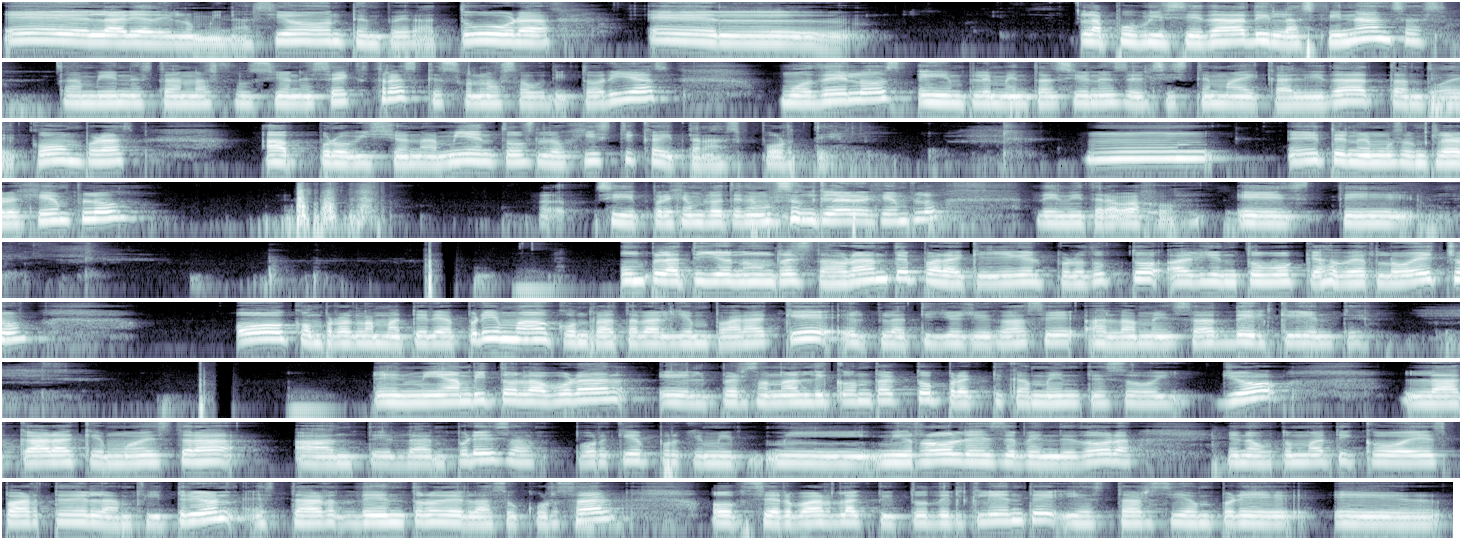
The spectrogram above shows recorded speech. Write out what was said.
eh, el área de iluminación, temperatura, el la publicidad y las finanzas. También están las funciones extras, que son las auditorías, modelos e implementaciones del sistema de calidad, tanto de compras, aprovisionamientos, logística y transporte. Mm, eh, tenemos un claro ejemplo. Sí, por ejemplo, tenemos un claro ejemplo de mi trabajo. Este, un platillo en un restaurante para que llegue el producto, alguien tuvo que haberlo hecho o comprar la materia prima o contratar a alguien para que el platillo llegase a la mesa del cliente. En mi ámbito laboral, el personal de contacto prácticamente soy yo, la cara que muestra ante la empresa. ¿Por qué? Porque mi, mi, mi, rol es de vendedora. En automático es parte del anfitrión, estar dentro de la sucursal, observar la actitud del cliente y estar siempre, eh,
